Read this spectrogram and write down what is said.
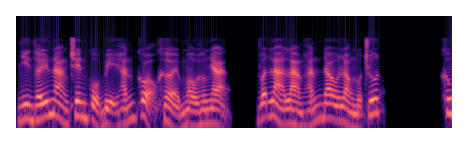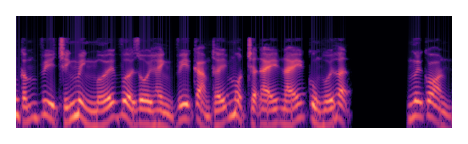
nhìn thấy nàng trên cổ bị hắn cọ khởi màu hồng nhạt, vẫn là làm hắn đau lòng một chút. Không cấm vì chính mình mới vừa rồi hành vi cảm thấy một trận ấy náy cùng hối hận. Ngươi còn,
